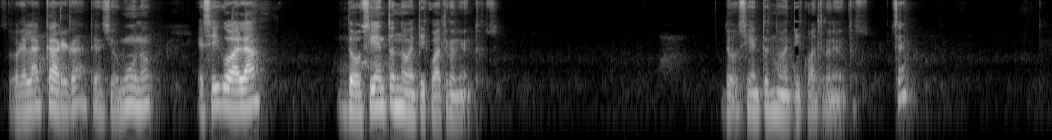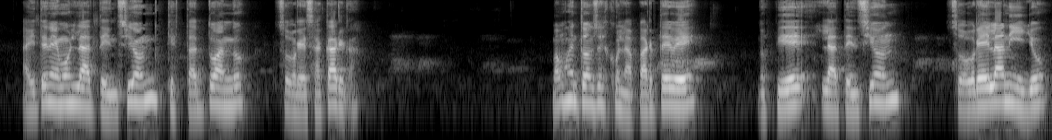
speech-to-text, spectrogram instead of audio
sobre la carga, tensión 1, es igual a 294 newtons. 294 newtons. Ahí tenemos la tensión que está actuando sobre esa carga. Vamos entonces con la parte B. Nos pide la tensión sobre el anillo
